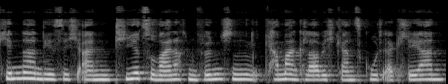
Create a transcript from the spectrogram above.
Kindern, die sich ein Tier zu Weihnachten wünschen, kann man, glaube ich, ganz gut erklären,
